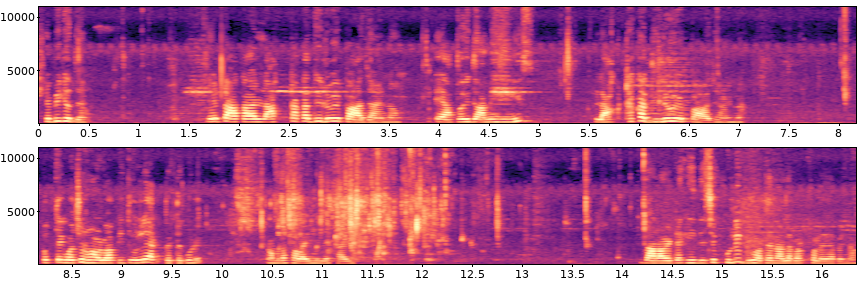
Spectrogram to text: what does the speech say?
খেতে এ টাকা, লাখ টাকা দিলেও পাওয়া যায় না। এতই দামি জিনিস, লাখ টাকা দিলেও পাওয়া যায় না। প্রত্যেক বছর আমার বাপি তুললে এক পেতে করে। আমরা সবাই মিলে খাই। দাঁড়াও, এটা খেয়ে দিয়েছে খুলি? দু হাতে নালে আবার খোলা যাবে না।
